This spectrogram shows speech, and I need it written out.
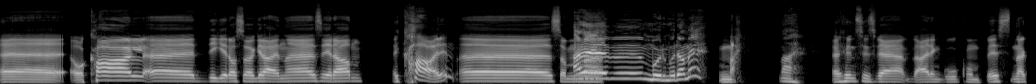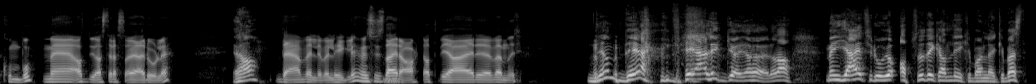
Eh, og Carl eh, digger også greiene, sier han. Eh, Karin, uh, som er det uh, mormora mi? Nei. Nei. Eh, Hun syns vi er, er en god kompis, nei, kombo med at du er stressa og jeg er rolig. Ja. Det er veldig veldig hyggelig. Hun syns det er rart at vi er eh, venner. ja det, det er litt gøy å høre, da. Men jeg tror jo absolutt ikke at likebarn leker best.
